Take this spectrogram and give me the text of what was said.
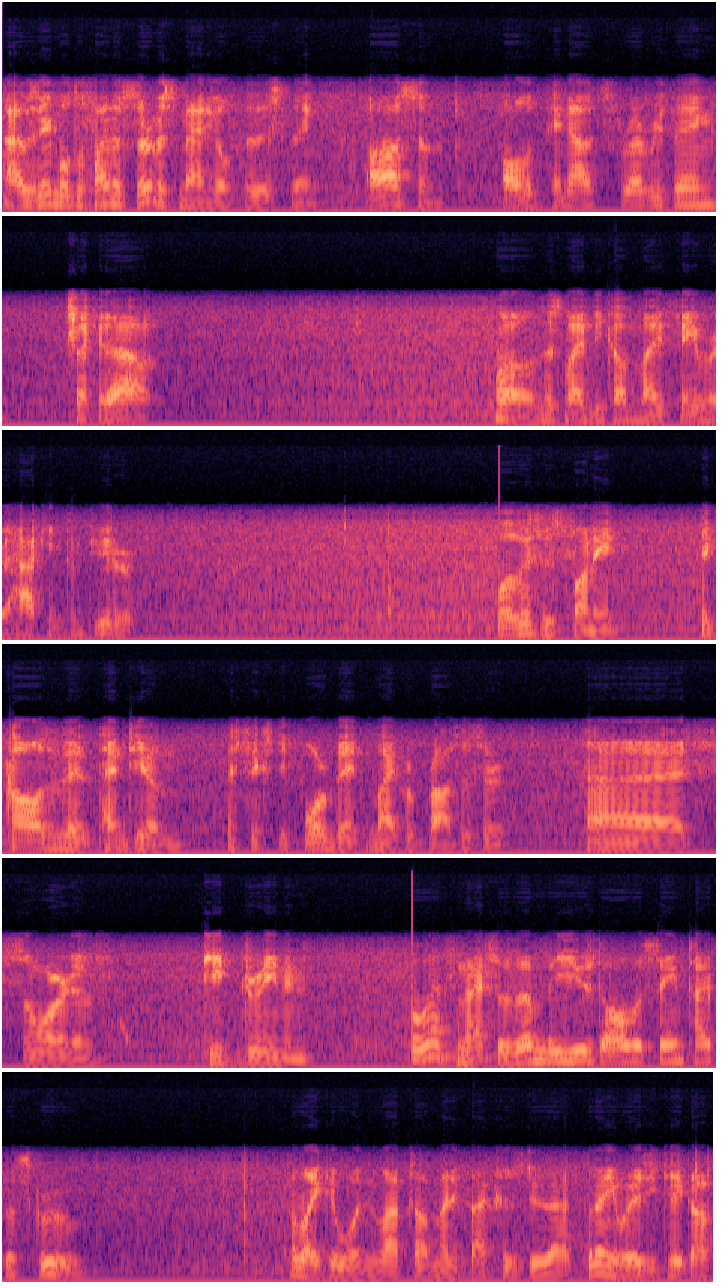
I was able to find the service manual for this thing. Awesome. All the pinouts for everything. Check it out. Well, this might become my favorite hacking computer. Well, this is funny. It calls the Pentium a 64-bit microprocessor. Uh, sort of. Keep dreaming. Well, that's nice of them. They used all the same type of screw. I like it when laptop manufacturers do that. But anyways, you take off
